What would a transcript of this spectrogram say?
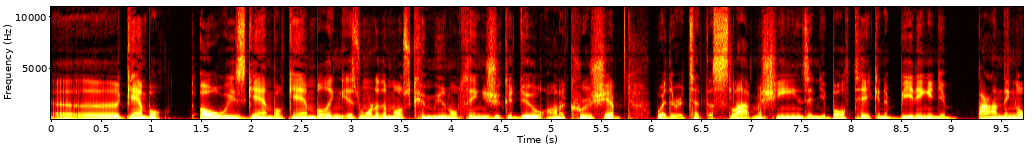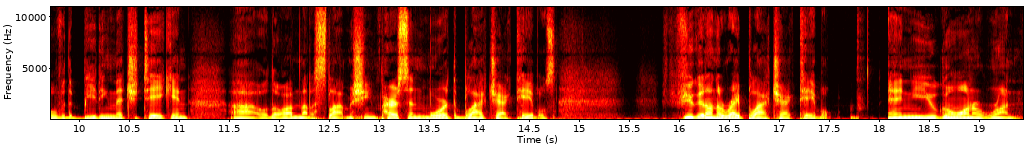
uh, gamble. Always gamble. Gambling is one of the most communal things you could do on a cruise ship, whether it's at the slot machines and you're both taking a beating and you're bonding over the beating that you're taking. Uh, although I'm not a slot machine person, more at the blackjack tables. If you get on the right blackjack table and you go on a run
